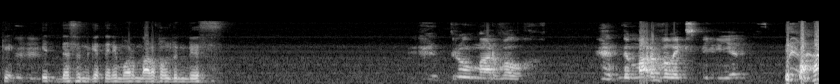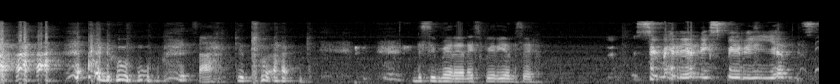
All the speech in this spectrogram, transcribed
Kayak, mm-hmm. it doesn't get any more Marvel than this. True Marvel. The Marvel experience. Aduh, sakit lagi. The Cimmerian experience ya. Sumerian experience.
